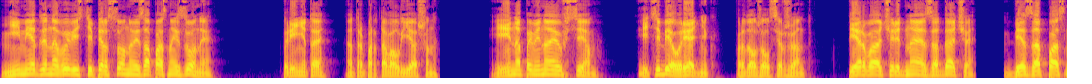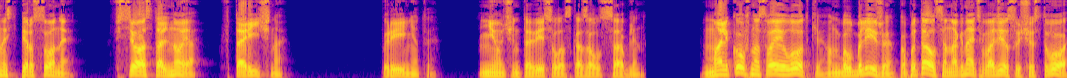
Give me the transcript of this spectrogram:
Немедленно вывести персону из опасной зоны!» «Принято», — отрапортовал Яшин. «И напоминаю всем, и тебе, урядник, продолжал сержант. Первоочередная задача безопасность персоны. Все остальное вторично. Принято. Не очень-то весело сказал Саблин. Мальков на своей лодке, он был ближе, попытался нагнать в воде существо,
